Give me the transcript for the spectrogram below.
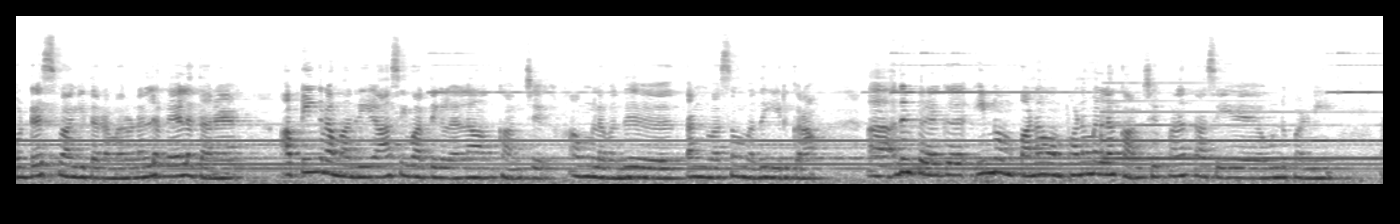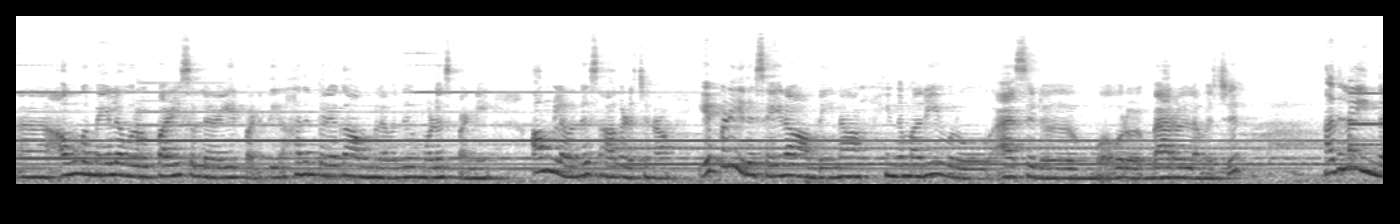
ஒரு ட்ரெஸ் வாங்கி தர மாதிரி நல்ல வேலை தரேன் அப்படிங்கிற மாதிரி ஆசை வார்த்தைகள் எல்லாம் காமிச்சு அவங்கள வந்து தன் வசம் வந்து இருக்கிறான். அதன் பிறகு இன்னும் பணம் பணமெல்லாம் காமிச்சு பணத்தாசையை உண்டு பண்ணி அவங்க மேலே ஒரு பழி சொல்ல ஏற்படுத்தி அதன் பிறகு அவங்கள வந்து மொலஸ் பண்ணி அவங்கள வந்து சாகடிச்சிடறான். எப்படி இதை செய்கிறான் அப்படின்னா இந்த மாதிரி ஒரு ஆசிடு ஒரு பேரலில் வச்சு அதில் இந்த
